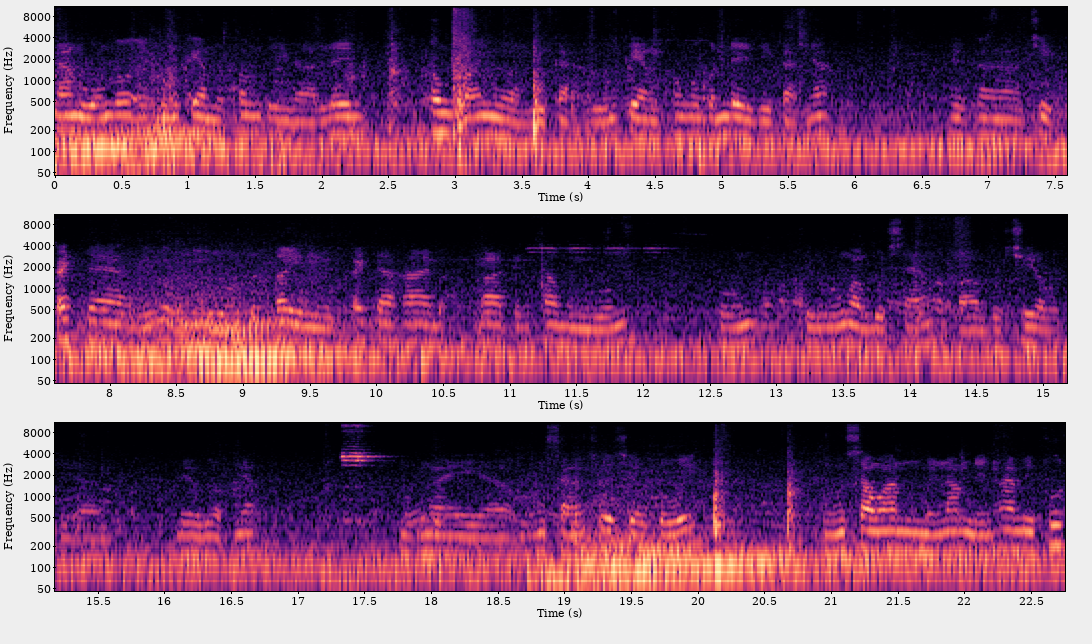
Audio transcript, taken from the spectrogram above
đang uống có uống kèm được không thì là lên, không có ảnh hưởng gì cả, uống kèm không có vấn đề gì cả nhá. Thì à, chỉ cách ra, ví dụ như uống thuốc tây thì cách ra hai, ba tiếng sau mình uống uống, thì uống vào buổi sáng hoặc vào buổi chiều thì à, đều được nhá. Một ngày à, uống sáng, trưa, chiều, tối uống sau ăn 15 đến 20 phút.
